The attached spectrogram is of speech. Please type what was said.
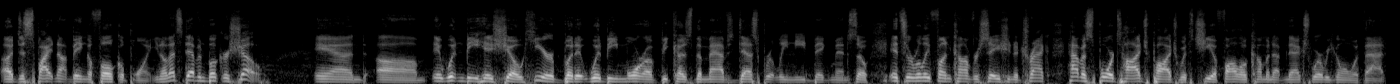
uh, despite not being a focal point. You know, that's Devin Booker's show. And um, it wouldn't be his show here, but it would be more of because the Mavs desperately need big men. So it's a really fun conversation to track. Have a sports hodgepodge with Chia Follow coming up next. Where are we going with that?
